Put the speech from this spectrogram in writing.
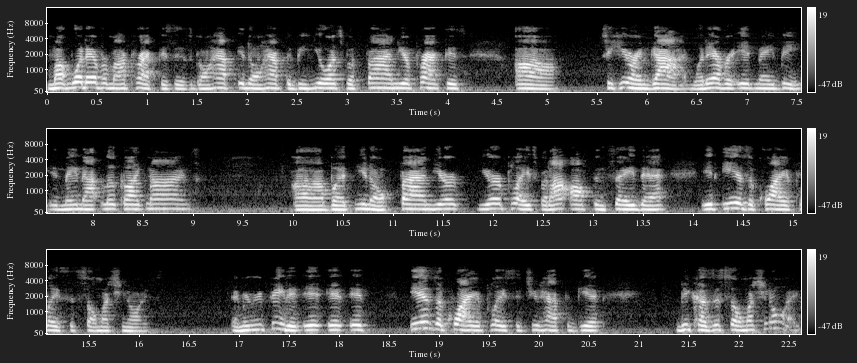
my whatever my practice is gonna have it don't have to be yours, but find your practice uh, to hearing God, whatever it may be. It may not look like mine, uh, but you know, find your your place. But I often say that it is a quiet place. It's so much noise. Let me repeat it. It it, it is a quiet place that you have to get because it's so much noise,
